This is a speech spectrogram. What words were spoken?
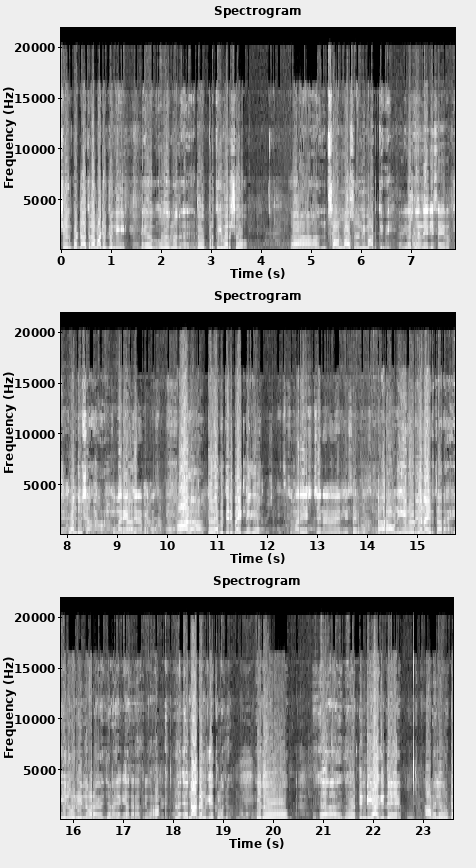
ಶ್ರೀರಂಗಪಟ್ಟಣ ಹತ್ರ ಮಾಡಿದ್ದೀನಿ. ಇದು ಪ್ರತಿ ವರ್ಷ ಶ್ರಾವಣ ಮಾಸನಲ್ಲಿ ಮಾಡ್ತೀವಿ. ಇವತ್ತು ಒಂದೇ ದಿವಸ ಇರುತ್ತೆ. ಬೈಟ್ಲಿಗೆ ದಿವಸ ಸುಮಾರು ಎಷ್ಟು ಜನ ಬರ್ತಾರೆ ಸರ್? ಹಾ ಅಲ್ಲ ಬೈಟ್ಲೆಗೆ. ಸುಮಾರು ಎಷ್ಟು ಜನ ಇಲ್ಲಿ ಸೇರ್ಬೋದು ಸರ್? ಅರೌಂಡ್ ಇನ್ನೂರು ಜನ ಇರ್ತಾರೆ. ಇನ್ನೂರು ಇನ್ನೂರ ಜನ ಬೆಳಗ್ಗೆಯಿಂದ ಇರ್ತಾರೆ. ರಾತ್ರಿ ಆ, ಲ- ನಾಲ್ಕು ಗಂಟೆಗೆ ಕ್ಲೋಸು ಇದು ಆ, ಇದು ತಿಂಡಿ ಆಗಿದೆ ಆಮೇಲೆ ಊಟ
